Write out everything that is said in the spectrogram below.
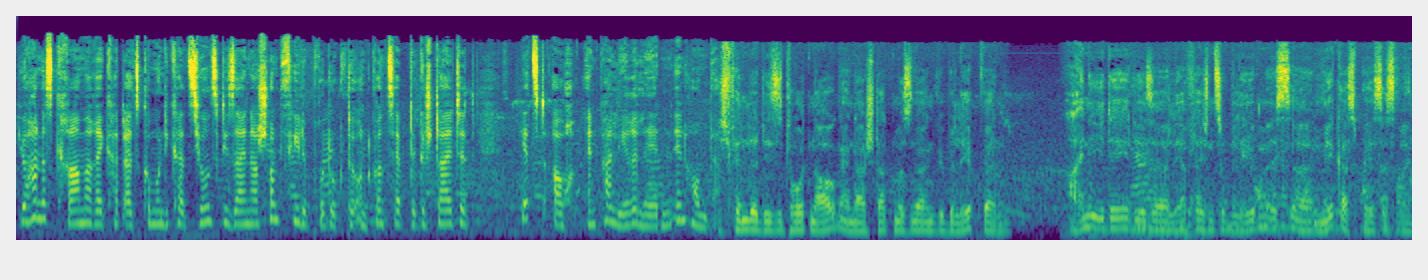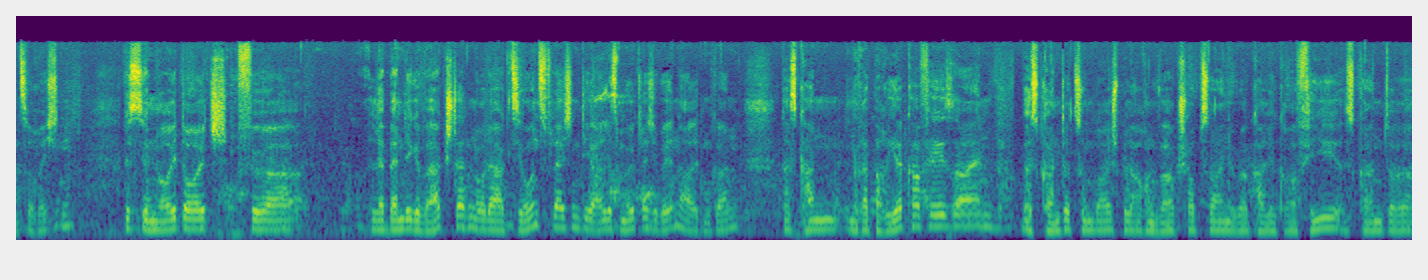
Johannes Kramarek hat als Kommunikationsdesigner schon viele Produkte und Konzepte gestaltet, Jetzt auch ein paar leere Läden in Homberg. Ich finde, diese toten Augen in der Stadt müssen irgendwie belebt werden. Eine Idee, diese Leerflächen zu beleben, ist, äh, Makerspaces einzurichten. Bisschen Neudeutsch für lebendige Werkstätten oder Aktionsflächen, die alles Mögliche beinhalten können. Das kann ein Repariercafé sein. Es könnte zum Beispiel auch ein Workshop sein über Kalligrafie. Es könnte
